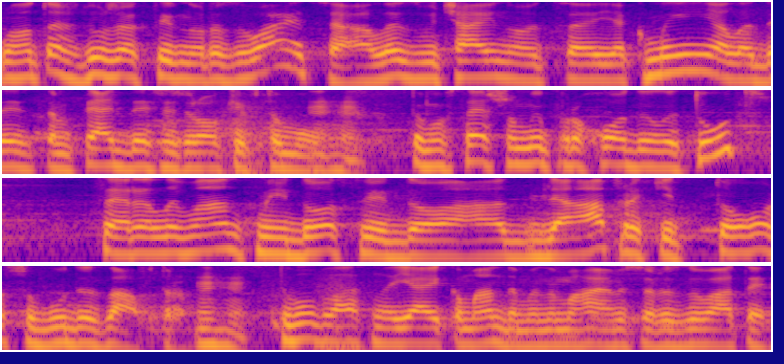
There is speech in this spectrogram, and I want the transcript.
воно теж дуже активно розвивається, але звичайно, це як ми, але десь там 5-10 років тому. Тому все, що ми проходили тут, це релевантний досвід до для Африки того, що буде завтра. Мгм. Тому, власне, я і команда ми намагаємося розвивати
